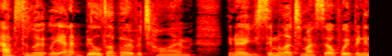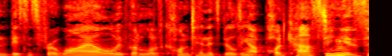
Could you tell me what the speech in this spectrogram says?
Absolutely. And it builds up over time. You know, you're similar to myself. We've been in the business for a while. We've got a lot of content that's building up. Podcasting is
